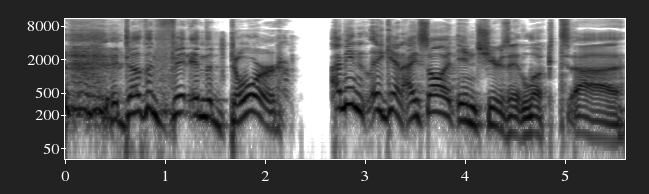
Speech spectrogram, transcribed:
it doesn't fit in the door. I mean, again, I saw it in Cheers. It looked, uh,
